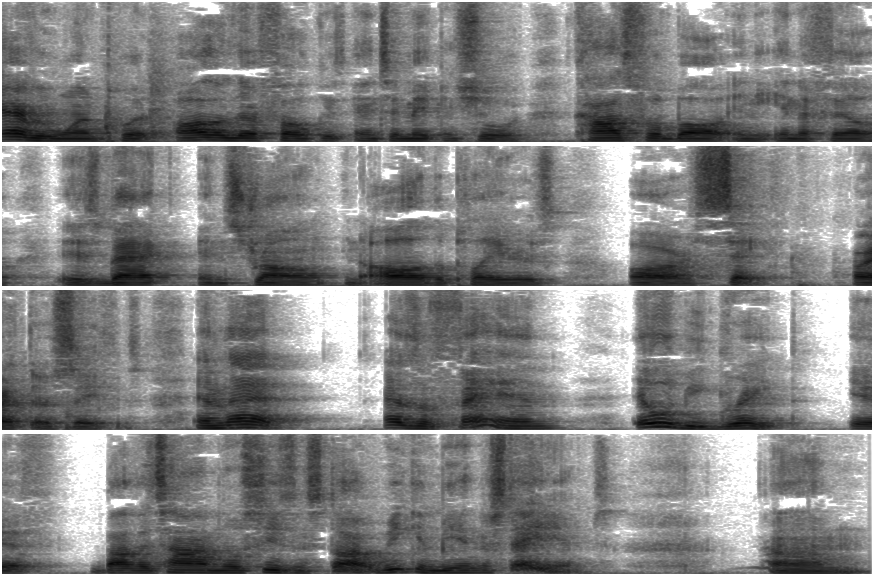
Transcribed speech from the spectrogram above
everyone put all of their focus into making sure college football in the NFL is back and strong and all the players are safe or at their safest. And that as a fan, it would be great if by the time those seasons start, we can be in the stadiums. Um,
